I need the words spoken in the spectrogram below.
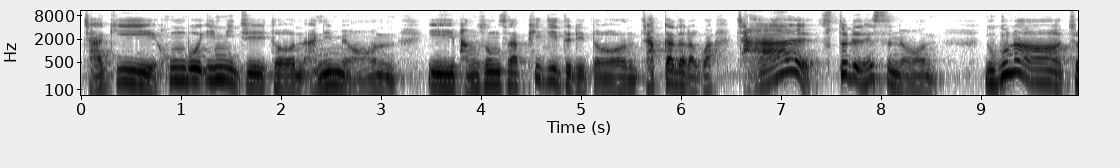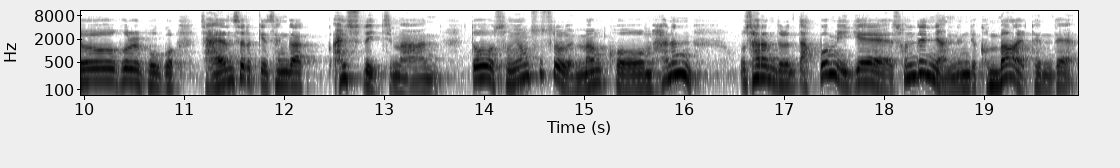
자기 홍보 이미지든 아니면 이 방송사 PD들이든 작가들하고 잘 스토리를 했으면 누구나 저걸 보고 자연스럽게 생각할 수도 있지만 또 성형수술을 웬만큼 하는 사람들은 딱 보면 이게 손댔냐 안 됐냐 금방 알 텐데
